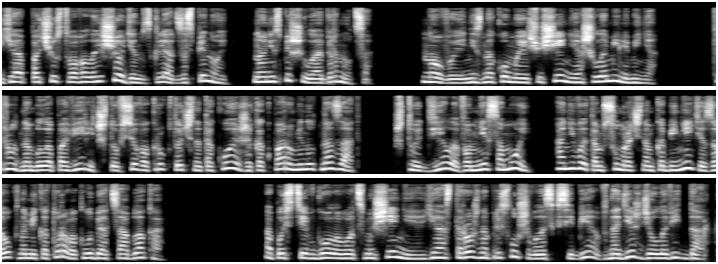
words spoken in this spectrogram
Я почувствовала еще один взгляд за спиной, но не спешила обернуться. Новые, незнакомые ощущения ошеломили меня. Трудно было поверить, что все вокруг точно такое же, как пару минут назад, что дело во мне самой, а не в этом сумрачном кабинете, за окнами которого клубятся облака. Опустив голову от смущения, я осторожно прислушивалась к себе в надежде уловить дар.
